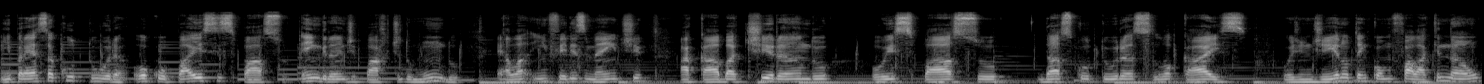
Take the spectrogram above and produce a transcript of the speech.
E para essa cultura ocupar esse espaço em grande parte do mundo, ela infelizmente acaba tirando o espaço das culturas locais. Hoje em dia não tem como falar que não,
